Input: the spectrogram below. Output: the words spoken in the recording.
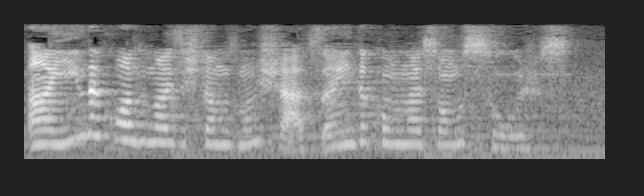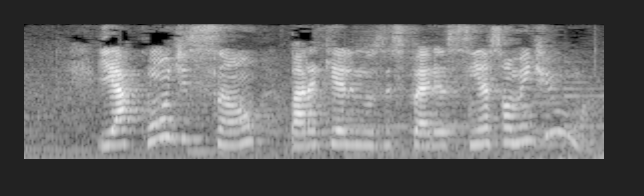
ainda quando nós estamos manchados, ainda como nós somos sujos. E a condição para que ele nos espere assim é somente uma:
